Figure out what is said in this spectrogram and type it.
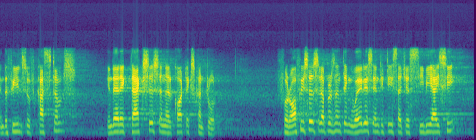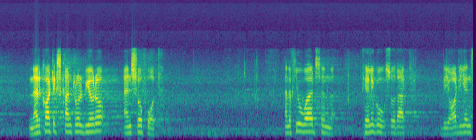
in the fields of customs, indirect taxes, and narcotics control. For officers representing various entities such as CBIC, Narcotics Control Bureau, and so forth. And a few words in Telugu so that the audience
